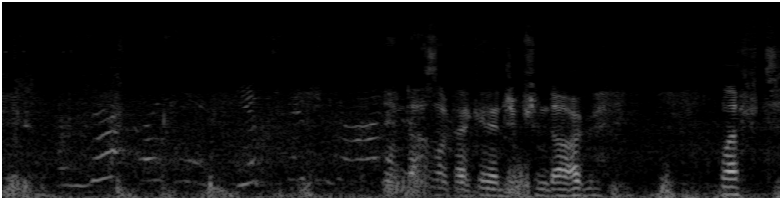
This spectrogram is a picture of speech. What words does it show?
Is that like an Egyptian dog? It does look like an Egyptian dog. Left.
